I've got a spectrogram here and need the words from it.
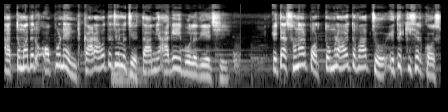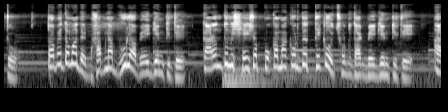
আর তোমাদের অপোনেন্ট কারা হতে চলেছে তা আমি আগেই বলে দিয়েছি। এটা শোনার পর তোমরা হয়তো ভাবছ, এতে কিসের কষ্ট? তবে তোমাদের ভাবনা ভুল হবে এই গেমটিতে, কারণ তুমি সেই সব পোকামাকড়দের থেকেও ছোট থাকবে এই গেমটিতে। আর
